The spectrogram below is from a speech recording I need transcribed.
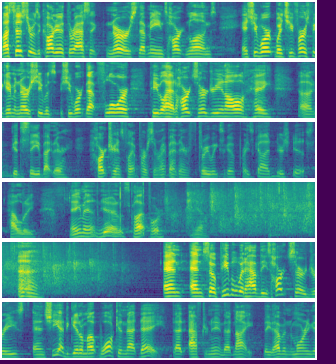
My sister was a cardiothoracic nurse. That means heart and lungs. And she worked when she first became a nurse. She was she worked that floor. People had heart surgery and all. Hey, uh, good to see you back there. Heart transplant person right back there three weeks ago. Praise God. There she is. Hallelujah. Amen. Yeah, let's clap for her. Yeah. and and so people would have these heart surgeries, and she had to get them up walking that day, that afternoon, that night. They'd have it in the morning,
